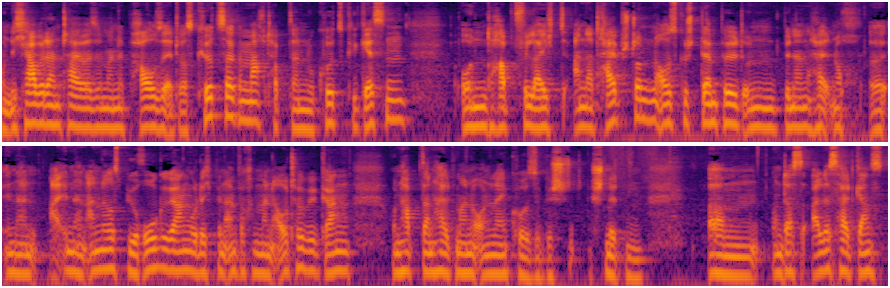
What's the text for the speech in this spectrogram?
Und ich habe dann teilweise meine Pause etwas kürzer gemacht, habe dann nur kurz gegessen und habe vielleicht anderthalb Stunden ausgestempelt und bin dann halt noch äh, in, ein, in ein anderes Büro gegangen oder ich bin einfach in mein Auto gegangen und habe dann halt meine Online-Kurse geschnitten. Ähm, und das alles halt ganz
